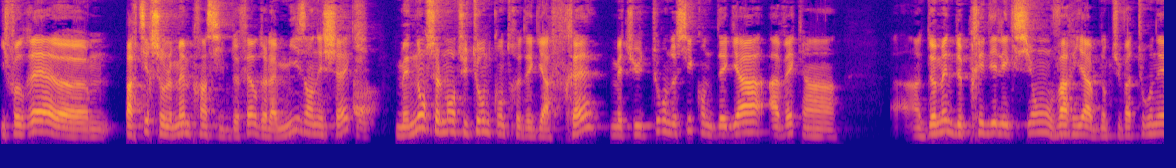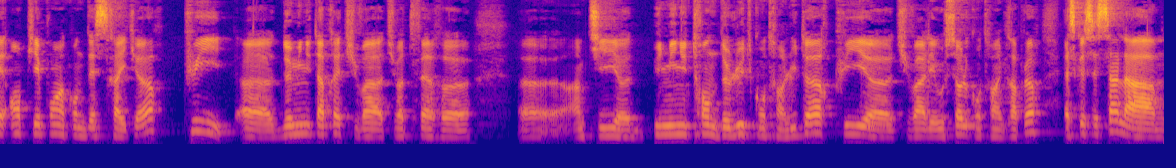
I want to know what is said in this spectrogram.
il faudrait euh, partir sur le même principe, de faire de la mise en échec, mais non seulement tu tournes contre des gars frais, mais tu tournes aussi contre des gars avec un, domaine de prédilection variable. Donc tu vas tourner en pied-point contre des strikers, puis euh, deux minutes après, tu vas, tu vas te faire... Euh, euh, un petit euh, une minute trente de lutte contre un lutteur, puis euh, tu vas aller au sol contre un grappleur. Est-ce que c'est ça la,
